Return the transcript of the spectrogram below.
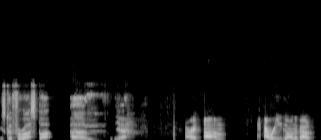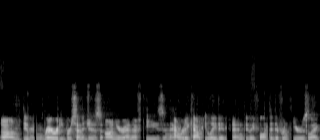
it's good for us. But um, yeah. All right. Um, how are you going about um, doing rarity percentages on your NFTs, and how are they calculated? And do they fall into different tiers like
